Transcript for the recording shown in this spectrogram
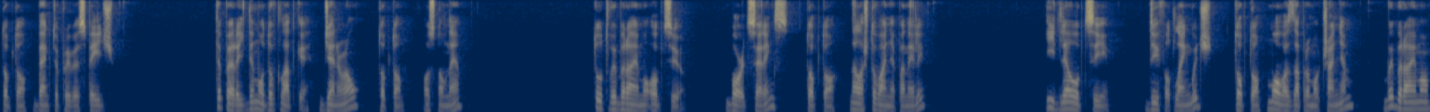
тобто Back to Previous Page. Тепер йдемо до вкладки General, тобто Основне. Тут вибираємо опцію Board Settings, тобто налаштування панелі. І для опції Default Language, тобто мова за промовчанням, вибираємо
